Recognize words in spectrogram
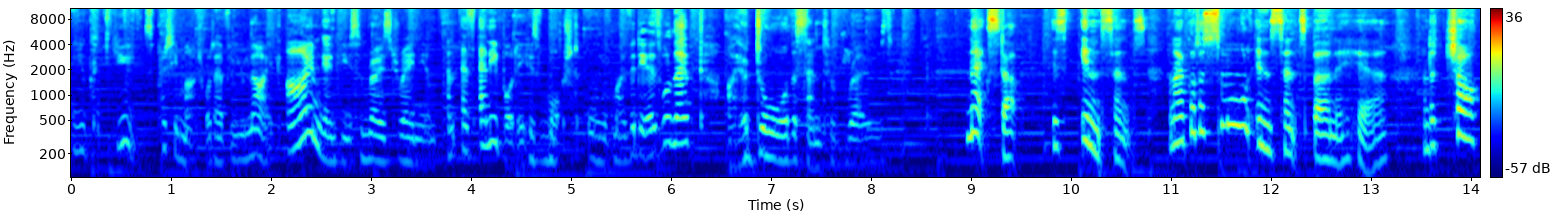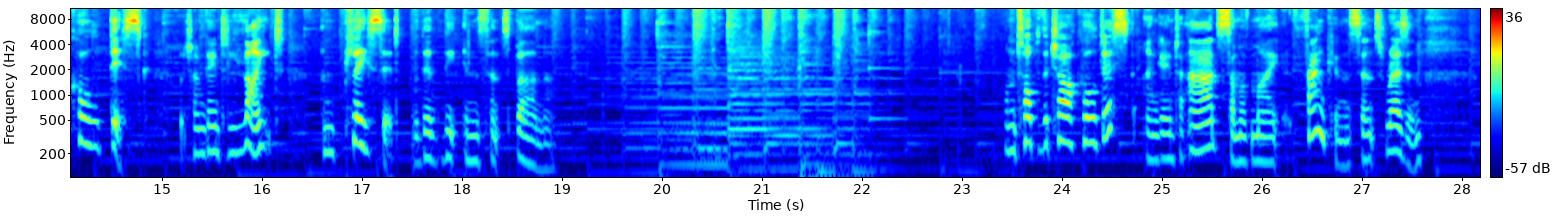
you could use pretty much whatever you like. I'm going to use some rose geranium, and as anybody who's watched all of my videos will know, I adore the scent of rose. Next up is incense, and I've got a small incense burner here and a charcoal disc, which I'm going to light and place it within the incense burner. On top of the charcoal disc, I'm going to add some of my frankincense resin.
